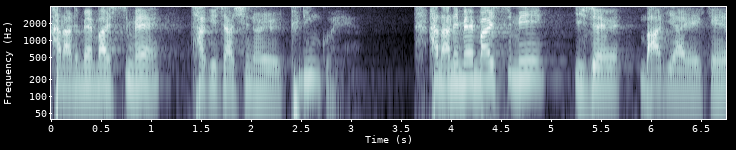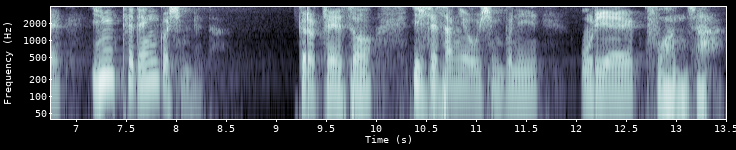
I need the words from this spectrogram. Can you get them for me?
하나님의 말씀에 자기 자신을 드린 거예요. 하나님의 말씀이 이제 마리아에게 잉태된 것입니다. 그렇게 해서 이 세상에 오신 분이 우리의 구원자,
